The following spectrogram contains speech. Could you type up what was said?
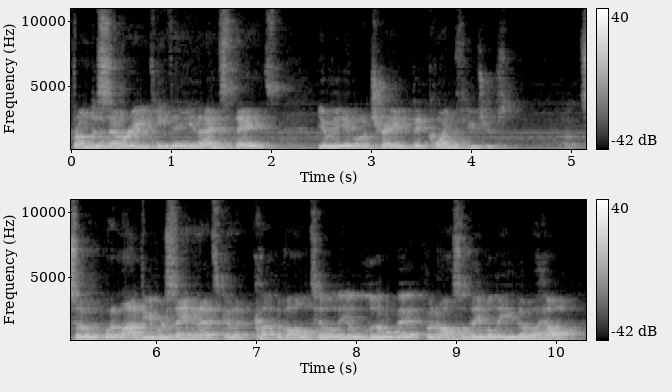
from December 18th in the United States, you'll be able to trade Bitcoin futures. So what a lot of people are saying, that's going to cut the volatility a little bit, but also they believe it will help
